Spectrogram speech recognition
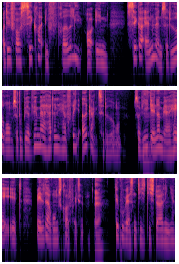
Og det er for at sikre en fredelig og en sikker anvendelse af det ydre rum, så du bliver ved med at have den her fri adgang til det ydre rum. Så vi mm. ikke ender med at have et bælte af rumskrot, for eksempel. Ja. Det kunne være sådan de, de større linjer.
